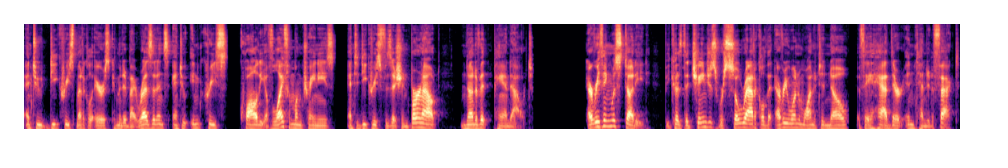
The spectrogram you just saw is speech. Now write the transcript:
and to decrease medical errors committed by residents and to increase quality of life among trainees and to decrease physician burnout, none of it panned out. Everything was studied because the changes were so radical that everyone wanted to know if they had their intended effect.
